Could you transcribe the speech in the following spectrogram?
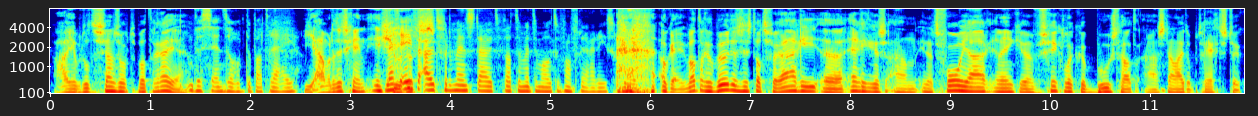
Ah, je bedoelt de sensor op de batterijen? De sensor op de batterijen. Ja, maar dat is geen issue. Leg Dat even is- uit voor de mensen uit wat er met de motor van Ferrari is gebeurd. Oké, wat er gebeurd is, is dat Ferrari eh, ergens aan in het voorjaar in één keer een verschrikkelijke boost had aan snelheid op het rechte stuk.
